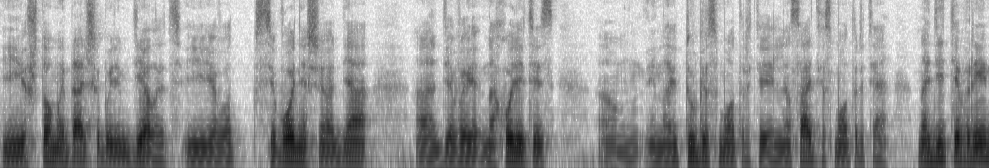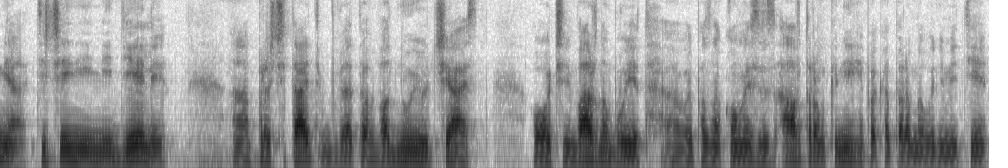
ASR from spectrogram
и что мы дальше будем делать. И вот с сегодняшнего дня, а, где вы находитесь, и на ютубе смотрите, или на сайте смотрите, найдите время в течение недели прочитать это в одну часть. Очень важно будет, а, вы познакомитесь с автором книги, по которой мы будем идти,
